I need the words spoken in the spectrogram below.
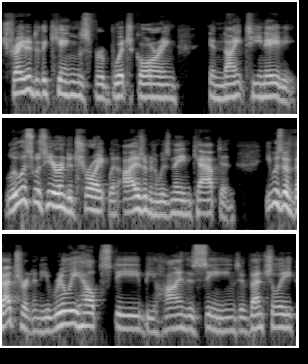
traded to the Kings for Butch Goring in 1980. Lewis was here in Detroit when Yzerman was named captain. He was a veteran and he really helped Steve behind the scenes. Eventually,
